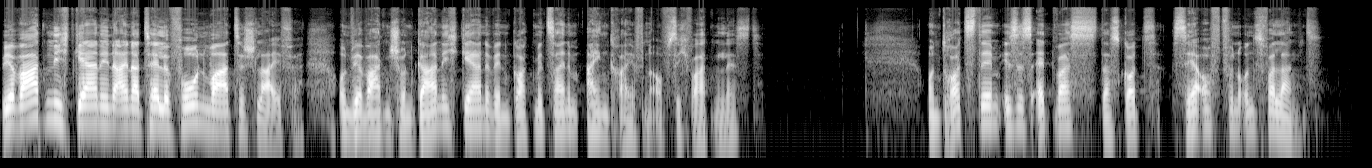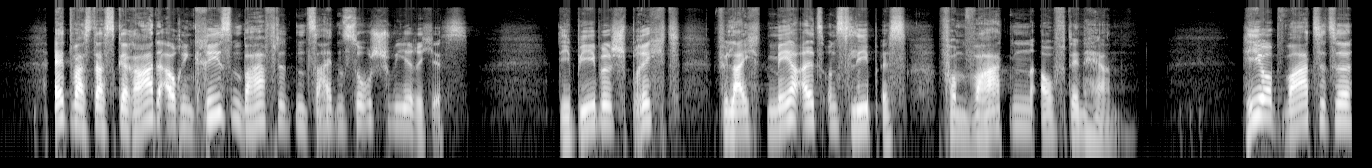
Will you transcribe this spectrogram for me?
Wir warten nicht gerne in einer Telefonwarteschleife. Und wir warten schon gar nicht gerne, wenn Gott mit seinem Eingreifen auf sich warten lässt. Und trotzdem ist es etwas, das Gott sehr oft von uns verlangt. Etwas, das gerade auch in krisenbehafteten Zeiten so schwierig ist. Die Bibel spricht vielleicht mehr als uns lieb ist vom Warten auf den Herrn. Hiob wartete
